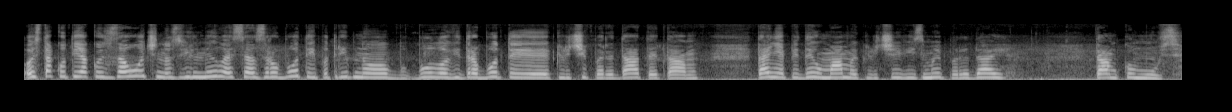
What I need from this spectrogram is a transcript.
ось так от якось заочно звільнилася з роботи і потрібно було від роботи ключі передати там. Таня, піди у мами ключі візьми, передай там комусь.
